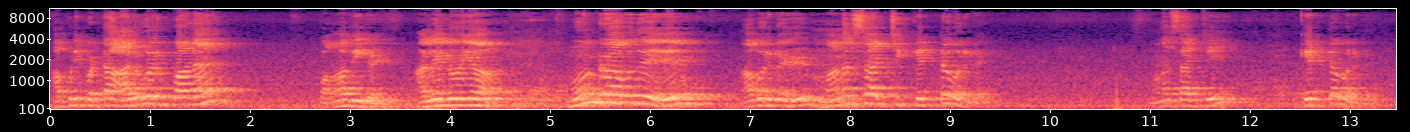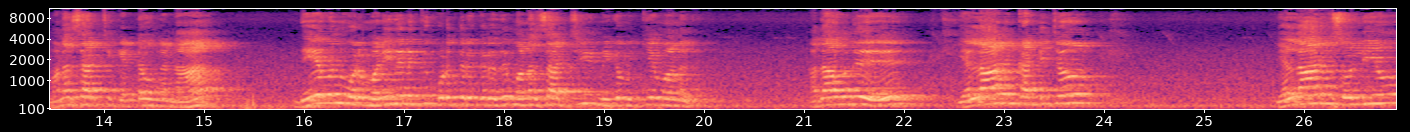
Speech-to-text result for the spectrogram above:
அப்படிப்பட்ட அருவருப்பான பாவிகள். அலையிலோயா மூன்றாவது அவர்கள் மனசாட்சி கெட்டவர்கள். மனசாட்சி கெட்டவர்கள். மனசாட்சி கெட்டவங்கன்னா தேவன் ஒரு மனிதனுக்கு கொடுத்திருக்கிறது மனசாட்சி மிக முக்கியமானது. அதாவது எல்லாரும் கண்டிச்சும் எல்லாரும் சொல்லியும்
